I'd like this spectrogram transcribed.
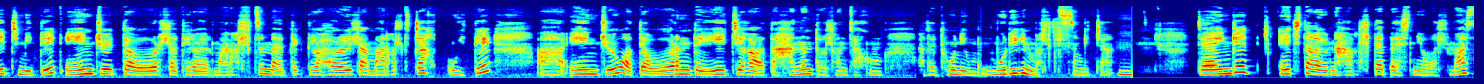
ээж мэдээд Энжүүтэй уурлаа тэр хоёр маргалцсан байдаг. Тэгээ хоёулаа маргалдаж ах үедээ а Энжүү одоо уурандаа ээжигээ одоо ханан тулган цохин одоо түүнийг мөрийг нь мулталсан гэж байгаа. За ингээд ээжтэйгээ ер нь хагалтай байсны улмаас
